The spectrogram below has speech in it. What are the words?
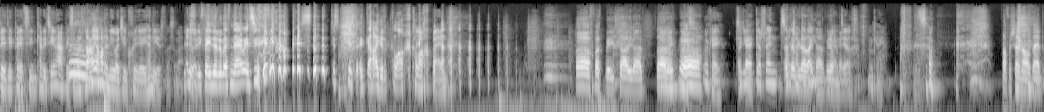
be di'r peth sy'n cael ei ti'n hapus, a mae'r ddau ohonyn ni wedi ymchwilio i hynny wrthnos yma. Anyway. Dwi'n ffeindio rhywbeth newydd sy'n ei fi hapus. just, just a gair cloch. Cloch ben. Oh, fuck me. Sorry, man. Sorry. Oh, right. oh. Okay. Ti okay. di gorffen sidetrack i fi? Right nawr, fi'n okay. diolch. Okay. so... Proffesiynol, Deb.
